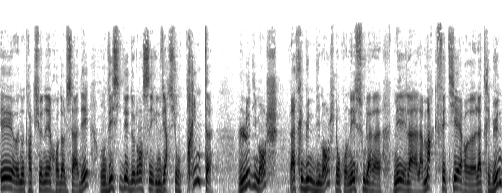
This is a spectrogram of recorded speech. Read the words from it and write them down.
et euh, notre actionnaire Rodolphe Saadé ont décidé de lancer une version print le dimanche la tribune dimanche. Donc on est sous la, mais la, marque fêtière la tribune.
